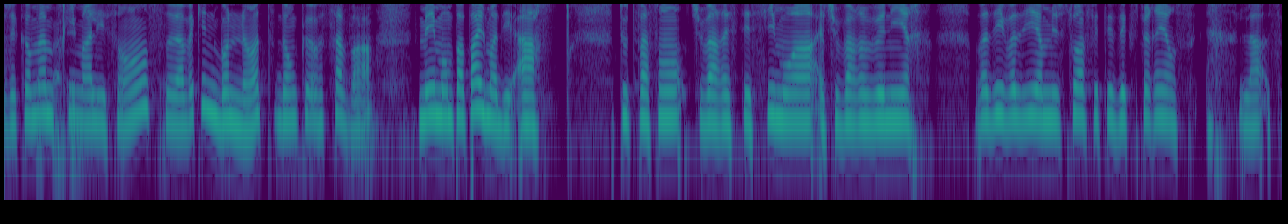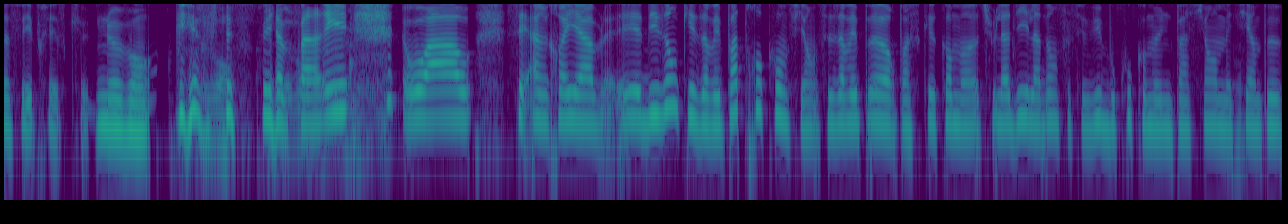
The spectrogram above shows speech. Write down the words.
J'ai quand même ça pris aide. ma licence euh, avec une bonne note, donc euh, ça va. Mais mon papa, il m'a dit, ah, de toute façon, tu vas rester six mois et tu vas revenir. Vas-y, vas-y, amuse-toi, fais tes expériences. Là, ça fait presque neuf ans que je suis à Paris. Waouh, c'est incroyable. Et disons qu'ils n'avaient pas trop confiance, ils avaient peur parce que, comme euh, tu l'as dit, la danse, ça s'est vu beaucoup comme une passion, un métier un peu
